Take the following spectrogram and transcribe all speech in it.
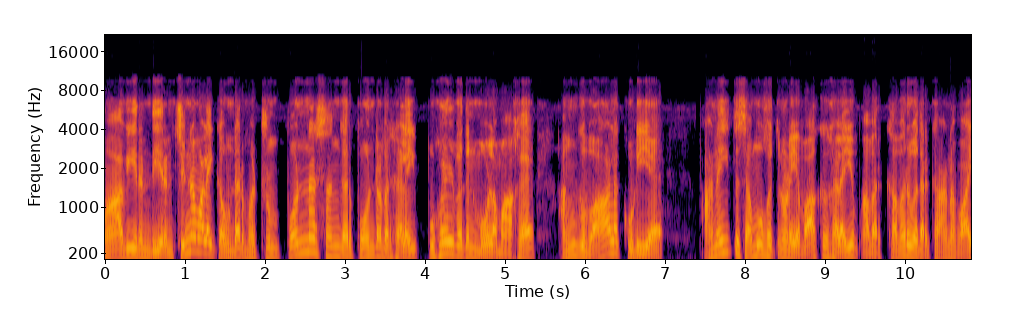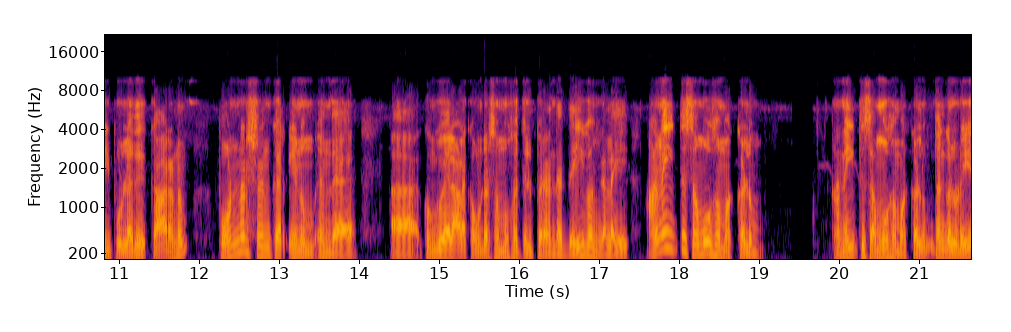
மாவீரன் தீரன் சின்னமலை கவுண்டர் மற்றும் பொன்னர் சங்கர் போன்றவர்களை புகழ்வதன் மூலமாக அங்கு வாழக்கூடிய அனைத்து சமூகத்தினுடைய வாக்குகளையும் அவர் கவருவதற்கான வாய்ப்பு உள்ளது. காரணம் பொன்னர் சங்கர் எனும் இந்த கொங்குவேலாள கவுண்டர் சமூகத்தில் பிறந்த தெய்வங்களை அனைத்து சமூக மக்களும் அனைத்து சமூக மக்களும் தங்களுடைய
